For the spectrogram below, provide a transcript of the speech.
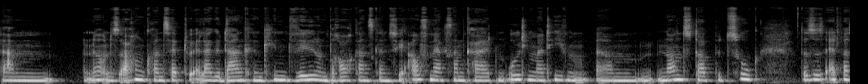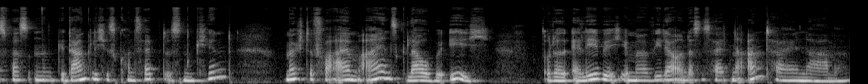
ähm, ne, und das ist auch ein konzeptueller Gedanke, ein Kind will und braucht ganz, ganz viel Aufmerksamkeit, einen ultimativen ähm, Nonstop-Bezug. Das ist etwas, was ein gedankliches Konzept ist. Ein Kind möchte vor allem eins, glaube ich, oder erlebe ich immer wieder, und das ist halt eine Anteilnahme.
